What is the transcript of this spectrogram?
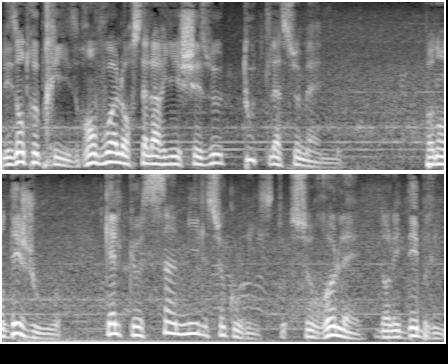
les entreprises renvoient leurs salariés chez eux toute la semaine. Pendant des jours, quelques 5000 secouristes se relaient dans les débris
